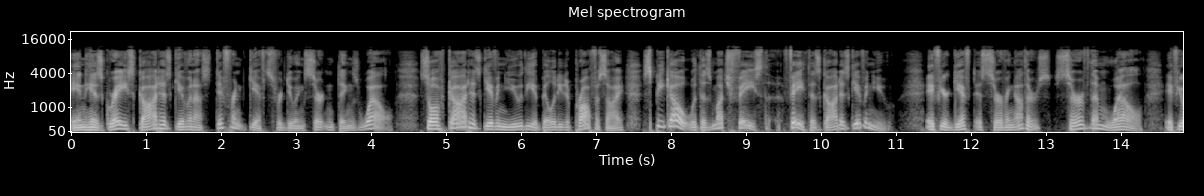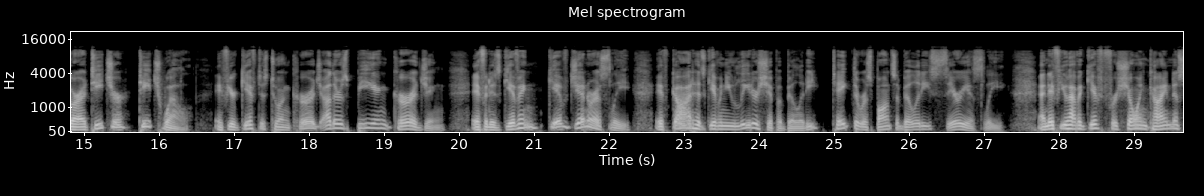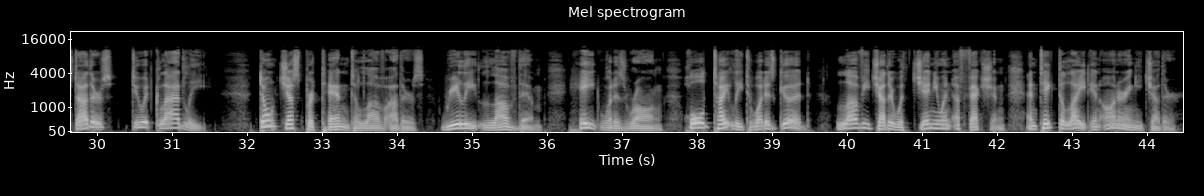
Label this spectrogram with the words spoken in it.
In His grace, God has given us different gifts for doing certain things well. So if God has given you the ability to prophesy, speak out with as much faith, faith as God has given you. If your gift is serving others, serve them well. If you are a teacher, teach well. If your gift is to encourage others, be encouraging. If it is giving, give generously. If God has given you leadership ability, take the responsibility seriously. And if you have a gift for showing kindness to others, do it gladly. Don't just pretend to love others. Really love them. Hate what is wrong. Hold tightly to what is good. Love each other with genuine affection and take delight in honoring each other.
